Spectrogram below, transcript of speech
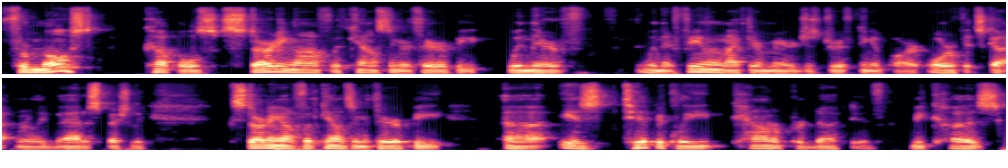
for most couples, starting off with counseling or therapy when they're when they're feeling like their marriage is drifting apart, or if it's gotten really bad, especially starting off with counseling or therapy uh, is typically counterproductive because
